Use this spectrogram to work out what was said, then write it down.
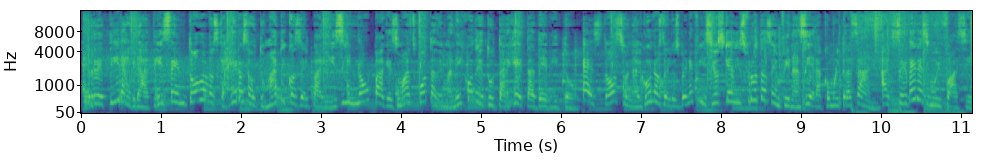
Retira gratis en todos los cajeros automáticos del país y no pagues más cuota de manejo de tu tarjeta débito. Estos son algunos de los beneficios que disfrutas en Financiera como Ultrasan. Acceder es muy fácil.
